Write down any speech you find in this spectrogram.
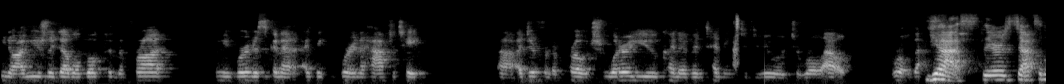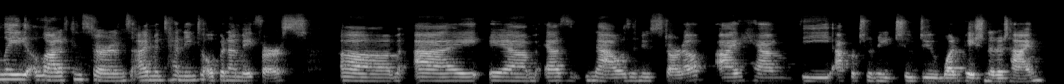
you know i'm usually double booked in the front i mean we're just gonna i think we're gonna have to take uh, a different approach what are you kind of intending to do to roll out roll back? Yes, there's definitely a lot of concerns. I'm intending to open on May 1st. Um, I am, as now as a new startup, I have the opportunity to do one patient at a time.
